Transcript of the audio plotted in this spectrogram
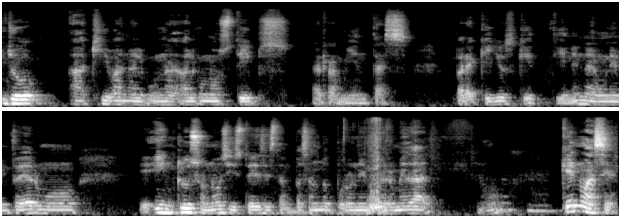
yo aquí van alguna, algunos tips, herramientas para aquellos que tienen a un enfermo, e incluso, ¿no? Si ustedes están pasando por una enfermedad, ¿no? ¿Qué no hacer?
